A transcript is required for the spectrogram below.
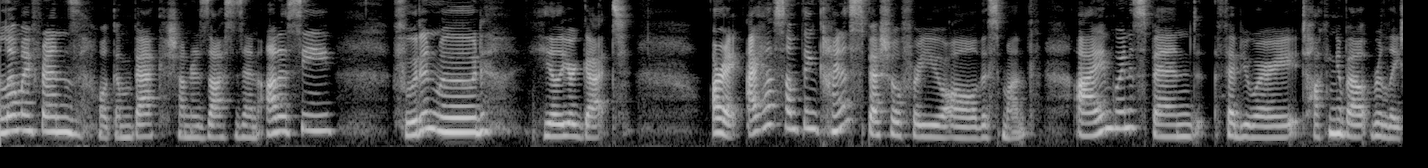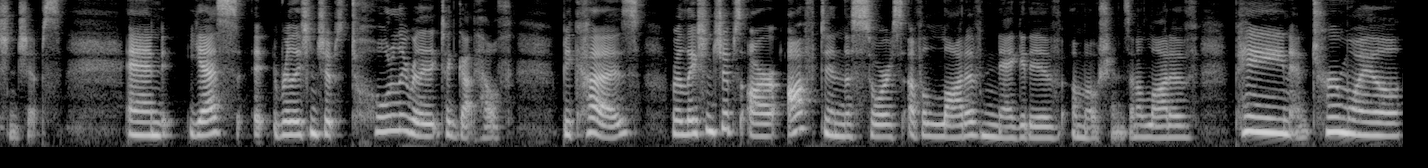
Hello, my friends. Welcome back. Chandra Zas Zen Odyssey. Food and mood. Heal your gut. All right, I have something kind of special for you all this month. I am going to spend February talking about relationships. And yes, it, relationships totally relate to gut health because relationships are often the source of a lot of negative emotions and a lot of pain and turmoil.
